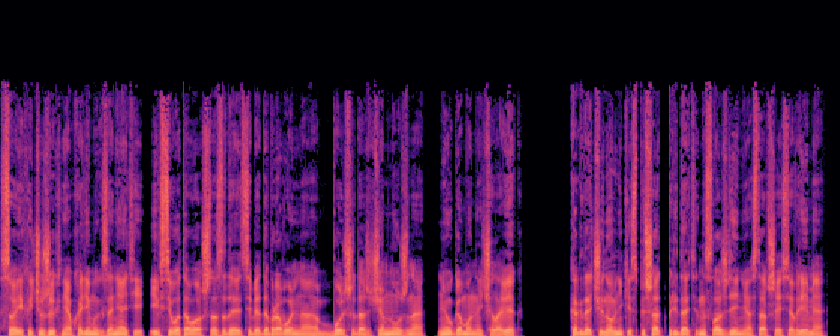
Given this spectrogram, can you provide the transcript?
своих и чужих необходимых занятий и всего того, что задает себе добровольно больше даже, чем нужно, неугомонный человек, когда чиновники спешат придать наслаждению оставшееся время,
